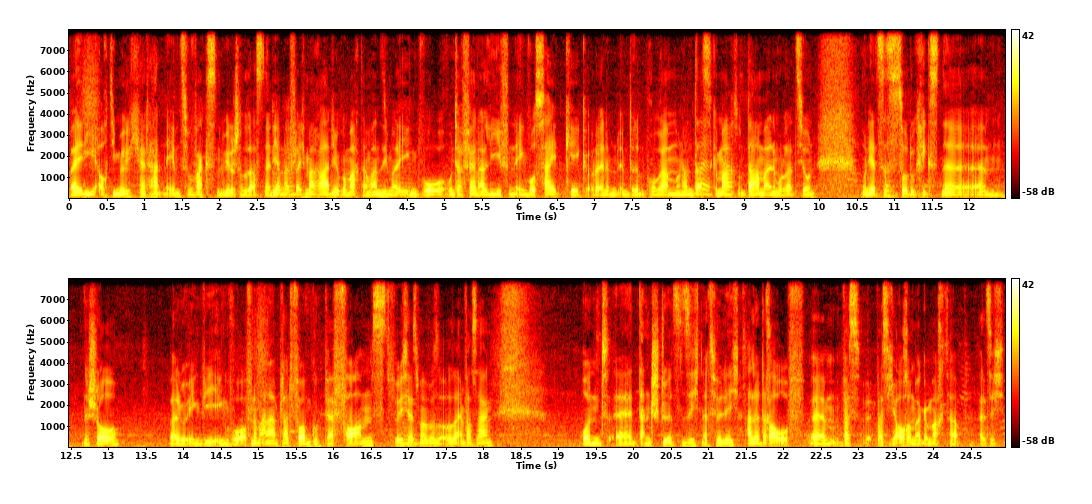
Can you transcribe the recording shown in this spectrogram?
weil die auch die Möglichkeit hatten, eben zu wachsen, wie du schon sagst. Ne? Die haben Mhm. dann vielleicht mal Radio gemacht, dann waren sie mal irgendwo unter ferner Liefen, irgendwo Sidekick oder in einem, im dritten Programm und haben das Voll, gemacht und da mal eine Moderation. Und jetzt ist es so, du kriegst eine, ähm, eine Show, weil du irgendwie irgendwo auf einer anderen Plattform gut performst, würde ich jetzt mal so so einfach sagen. Und äh, dann stürzen sich natürlich alle drauf, ähm, was, was ich auch immer gemacht habe, als ich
